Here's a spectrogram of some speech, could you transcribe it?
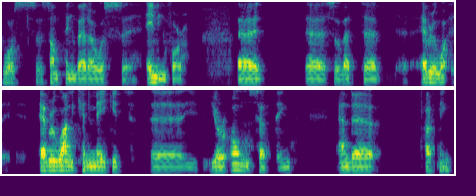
was something that I was uh, aiming for, uh, uh, so that everyone everyone can make it your own setting, and I think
